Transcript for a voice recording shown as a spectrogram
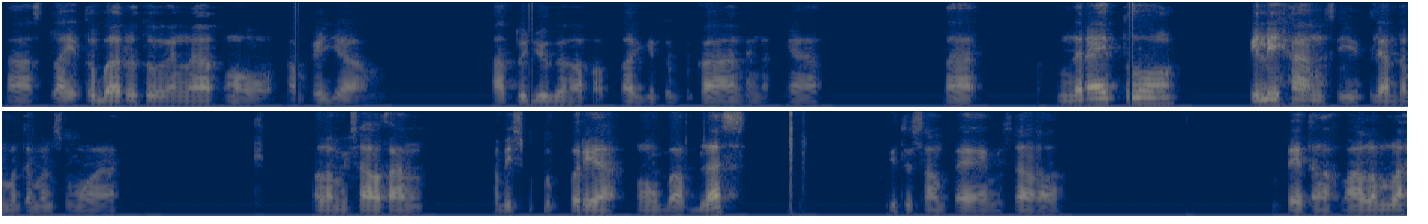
nah setelah itu baru tuh enak mau sampai jam satu juga nggak apa-apa gitu kan enaknya nah sebenarnya itu pilihan sih pilihan teman-teman semua kalau misalkan habis bukber ya mau bablas gitu sampai misal sampai tengah malam lah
